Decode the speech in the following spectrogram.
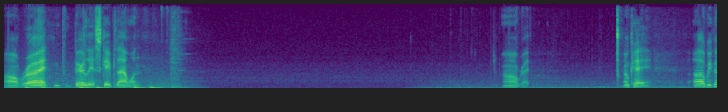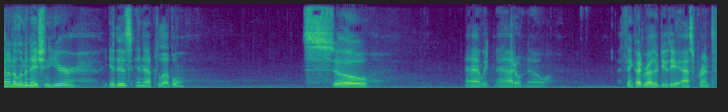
Alright, barely escaped that one. Alright. Okay, uh, we've got an elimination here. It is inept level. So, uh, we, I don't know. I think I'd rather do the aspirant.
